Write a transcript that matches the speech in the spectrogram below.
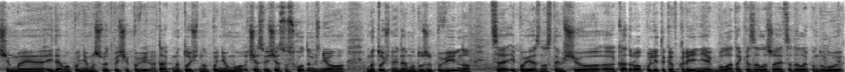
чи ми йдемо по ньому швидко чи повільно. Так, ми точно по ньому час від часу сходимо з нього. Ми точно йдемо дуже повільно. Це і пов'язано з тим, що е, кадрова політика в країні як була, так і залишається далеко долгою.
